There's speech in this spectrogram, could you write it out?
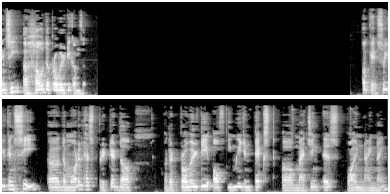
and see uh, how the probability comes up Okay, so you can see uh, the model has predicted the uh, that probability of image and text uh, matching is 0.99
